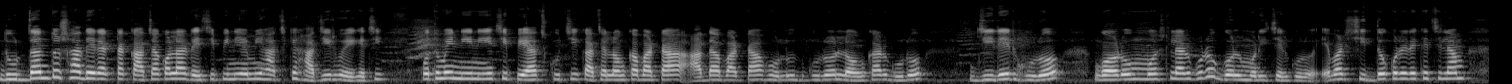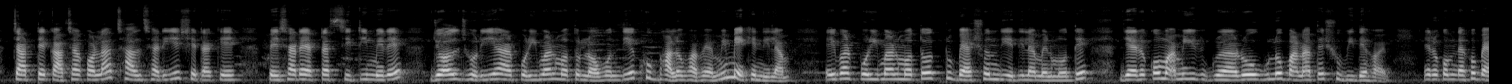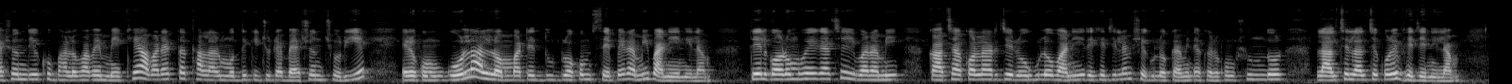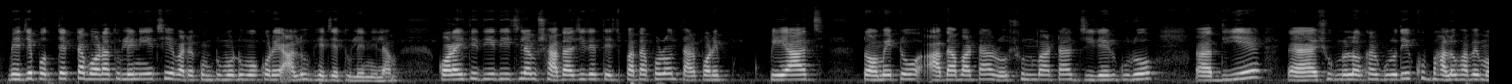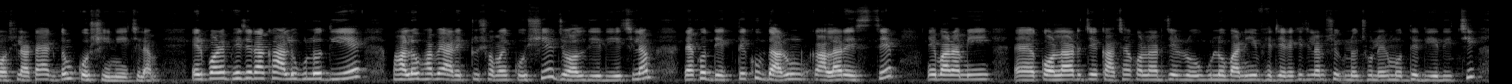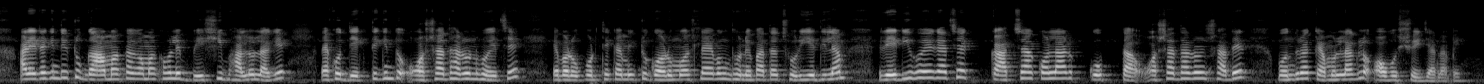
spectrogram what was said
দুর্দান্ত স্বাদের একটা কাঁচা কলার রেসিপি নিয়ে আমি আজকে হাজির হয়ে গেছি। প্রথমেই নিয়ে নিয়েছি পেঁয়াজ কুচি, কাঁচা লঙ্কা বাটা, আদা বাটা, হলুদ গুঁড়ো, লঙ্কার গুঁড়ো, জিরের গুঁড়ো গরম মশলার গুঁড়ো, গোলমরিচের গুঁড়ো। এবার সিদ্ধ করে রেখেছিলাম চারটে কাঁচা কলা, ছাল ছাড়িয়ে সেটাকে প্রেসারে একটা সিটি মেরে জল ঝরিয়ে আর পরিমাণ মতো লবণ দিয়ে খুব ভালোভাবে আমি মেখে নিলাম। এইবার পরিমাণ মতো একটু বেসন দিয়ে দিলাম এর মধ্যে, যেরকম আমি রোগুলো বানাতে সুবিধে হয়। এরকম দেখো, বেসন দিয়ে খুব ভালোভাবে মেখে আবার একটা থালার মধ্যে কিছুটা বেসন ছড়িয়ে এরকম গোল আর লম্বাটে দু রকম শেপের আমি বানিয়ে নিলাম। তেল গরম হয়ে গেছে, এবার আমি কাঁচা কলার যে রোগুলো বানিয়ে রেখেছিলাম সেগুলোকে আমি দেখো এরকম সুন্দর লালচে লালচে করে ভেজে নিলাম। ভেজে প্রত্যেকটা বড়া তুলে নিয়েছি, এবার এরকম ডুমো ডুমো করে আলু ভেজে তুলে নিলাম। কড়াইতে দিয়ে দিয়েছিলাম সাদা জিরে তেজপাতা ফোড়ন, তারপরে পেঁয়াজ টমেটো, আদা বাটা, রসুন বাটা, জিরের গুঁড়ো দিয়ে শুকনো লঙ্কার গুঁড়ো দিয়ে খুব ভালোভাবে মশলাটা একদম কষিয়ে নিয়েছিলাম। এরপরে ভেজে রাখা আলুগুলো দিয়ে ভালোভাবে আরেকটু সময় কষিয়ে জল দিয়ে দিয়েছিলাম। দেখো, দেখতে খুব দারুণ কালার এসছে। এবার আমি কলার যে, কাঁচা কলার যে রোগুলো বানিয়ে ভেজে রেখেছিলাম, সেগুলো ঝোলের মধ্যে দিয়ে দিচ্ছি। আর এটা কিন্তু একটু গামাখা গামাখা হলে বেশি ভালো লাগে। দেখো, দেখতে কিন্তু অসাধারণ হয়েছে। এবার ওপর থেকে আমি একটু গরম মশলা এবং ধনে পাতা ছড়িয়ে দিলাম। রেডি হয়ে গেছে কাঁচা কলার কোপ্তা। অসাধারণ স্বাদের। বন্ধুরা কেমন লাগল অবশ্যই জানাবে।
